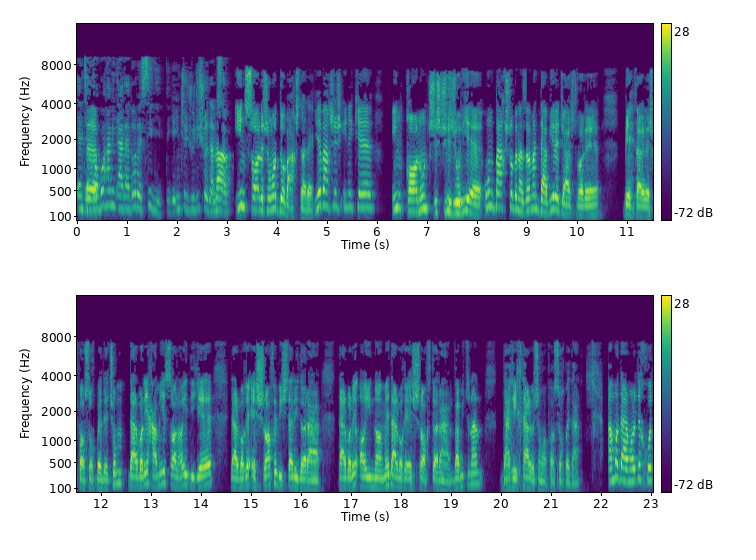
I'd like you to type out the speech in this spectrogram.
انتخابا همین عددا رسیدید دیگه. این چه جوری شده نه این سوال شما دو بخش داره. یه بخشش اینه که این قانون چجوریه؟ اون بخش رو به نظر من دبیر جشنواره بهتره بهش پاسخ بده. چون درباره همه سالهای دیگه در واقع اشراف بیشتری دارن درباره آینامه در واقع اشراف دارن و می‌تونن دقیق تر به شما پاسخ بدن. اما در مورد خود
